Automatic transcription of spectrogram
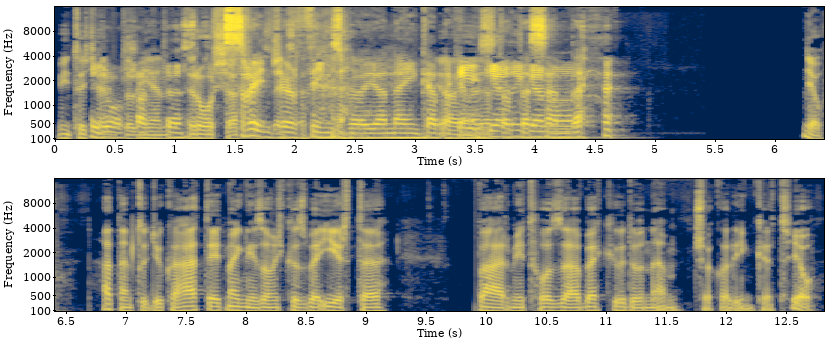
Mint hogyha nem tudom, ilyen Rorschach Stranger Things-ből jönne inkább nekem ez jutott eszembe. A... Jó, hát nem tudjuk a háttét, megnézem, hogy közben írta bármit hozzá beküldő, nem csak a linket. Jó,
